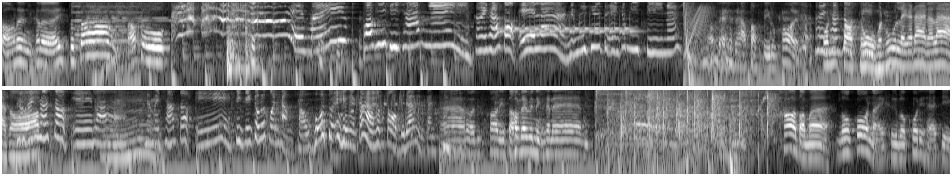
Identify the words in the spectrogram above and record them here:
สองหนึ่งเฉลย ถูกต้องตอบถูก ทำไมท้าตอบ A ล่ะในมือเชื่อตัวเองก็มี C นะ ตอบใจนะครับตอบสีทุกข้อเลยเหรอทำไมคนท้าตอบถูกมันพูดอะไรก็ได้แล้วล่ะซอทำไมฟท้าตอบ A ล่ะอืม ทำไมท้าตอบ A จริงๆก็ไม่ควรถามเขาเพราะว่าตัวเองอะก็หาคำตอบไปได้เหมือนกัน อ่าสวัสดีข้อนี้ซอฟได้เป็นหนึ่งคะแนน ข้อต่อมาโลโก้ไหนคือโลโก้ที่แท้จริง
